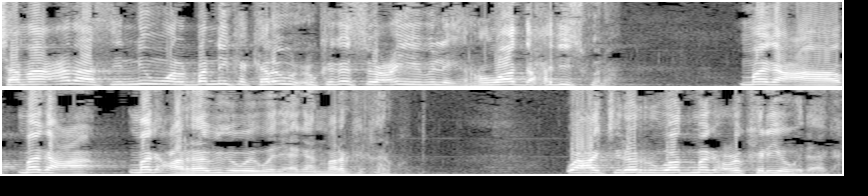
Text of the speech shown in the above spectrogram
jamaacadaasi nin walba ninka kale wuxuu kaga soocan yahy bule ruwaadda xadiiskuna. Magaca magaca magaca raawiga way wadaagaan mararka qaarkood. Waxaa jira ruwaad magacoo keliya wadaaga.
